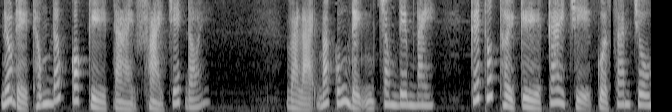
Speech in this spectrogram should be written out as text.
nếu để thống đốc có kỳ tài phải chết đói. Và lại bác cũng định trong đêm nay kết thúc thời kỳ cai trị của Sancho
